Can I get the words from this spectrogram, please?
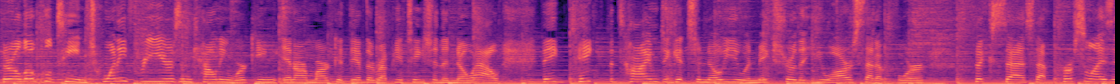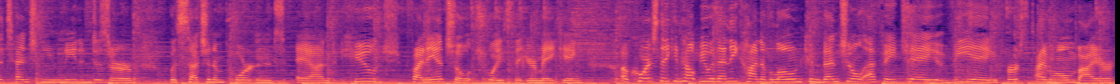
They're a local team, 23 years in counting, working in our market. They have the reputation, the know how. They take the time to get to know you and make sure that you are set up for success, that personalized attention you need and deserve with such an important and huge financial choice that you're making. Of course, they can help you with any kind of loan, conventional FHA, VA, first time home buyer,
